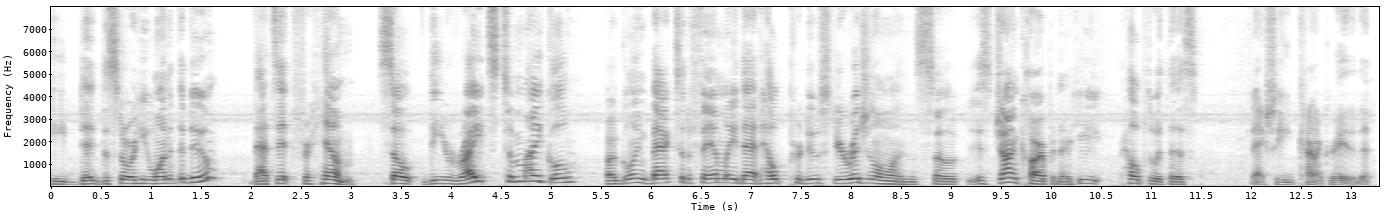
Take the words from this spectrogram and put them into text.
He did the story he wanted to do. That's it for him. So, the rights to Michael are going back to the family that helped produce the original ones. So, it's John Carpenter. He helped with this. Actually, kind of created it.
